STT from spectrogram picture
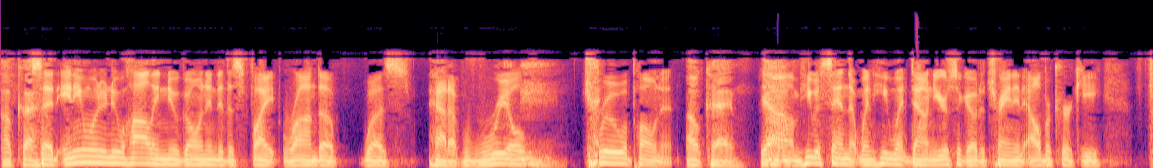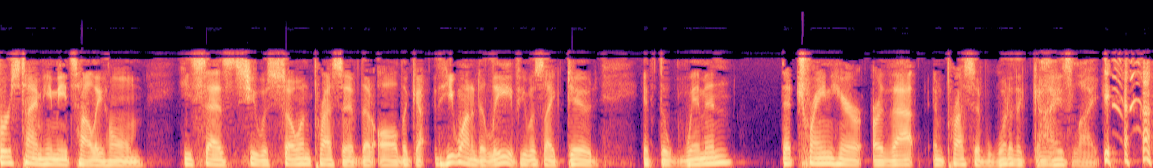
Okay. Said anyone who knew Holly knew going into this fight, Ronda was had a real, true opponent. Okay. Yeah. Um, he was saying that when he went down years ago to train in Albuquerque, first time he meets Holly Holm, he says she was so impressive that all the guys, he wanted to leave. He was like, dude, if the women that train here are that impressive, what are the guys like? Like,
